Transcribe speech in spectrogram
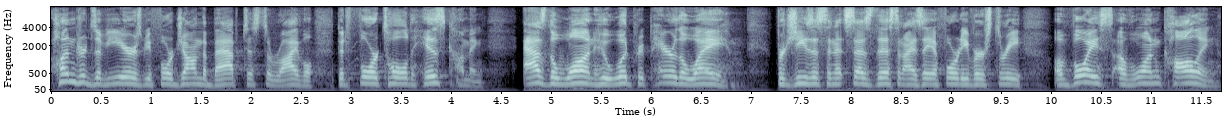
hundreds of years before John the Baptist's arrival that foretold his coming as the one who would prepare the way for Jesus. And it says this in Isaiah 40, verse 3 a voice of one calling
